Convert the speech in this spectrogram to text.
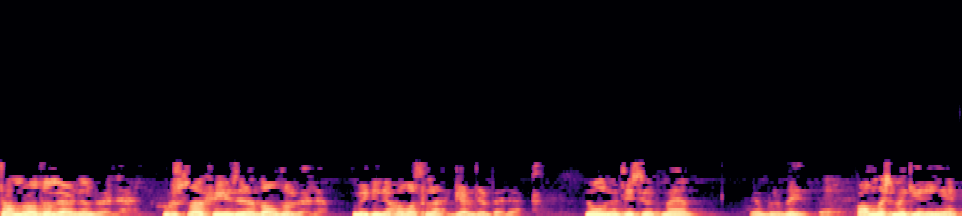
Tam radam erdim böyle. Ruslar feyizlere daldı böyle. Medine havasına geldim böyle. Ne oluyor teslim etme? Yani burada anlaşma gereği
